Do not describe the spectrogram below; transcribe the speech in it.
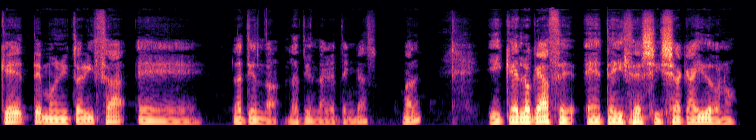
que te monitoriza eh, la tienda, la tienda que tengas, ¿vale? ¿Y qué es lo que hace? Eh, te dice si se ha caído o no.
